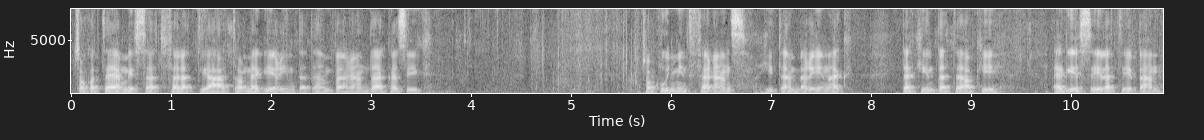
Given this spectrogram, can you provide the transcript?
csak a természet feletti által megérintett ember rendelkezik. Csak úgy, mint Ferenc, a hitemberének tekintete, aki egész életében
